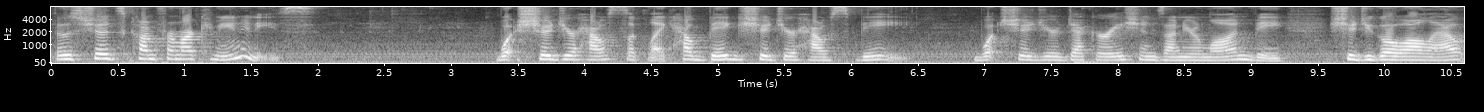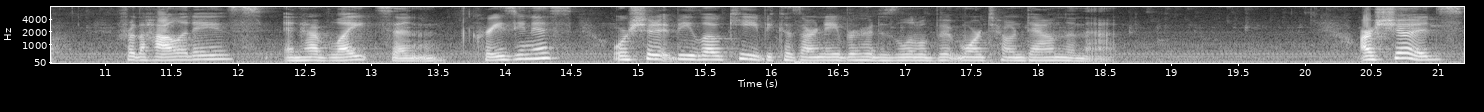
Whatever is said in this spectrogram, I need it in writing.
Those shoulds come from our communities. What should your house look like? How big should your house be? What should your decorations on your lawn be? Should you go all out for the holidays and have lights and craziness? Or should it be low key because our neighborhood is a little bit more toned down than that? Our shoulds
